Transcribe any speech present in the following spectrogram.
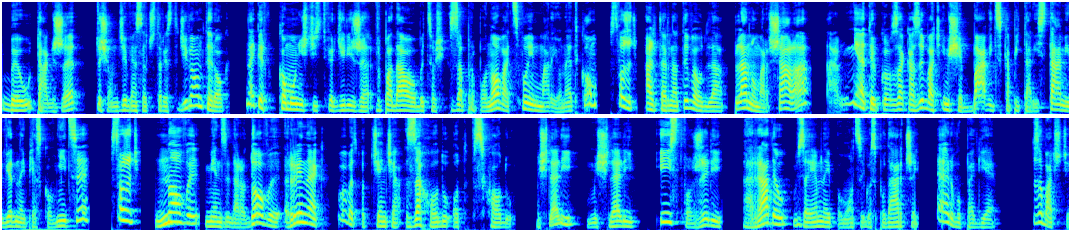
był także 1949 rok. Najpierw komuniści stwierdzili, że wypadałoby coś zaproponować swoim marionetkom, stworzyć alternatywę dla planu Marszala, a nie tylko zakazywać im się bawić z kapitalistami w jednej piaskownicy, stworzyć nowy międzynarodowy rynek wobec odcięcia Zachodu od Wschodu. Myśleli, myśleli i stworzyli Radę Wzajemnej Pomocy Gospodarczej RWPG. Zobaczcie,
